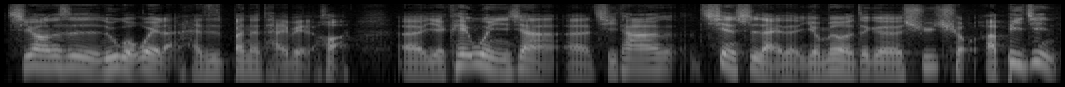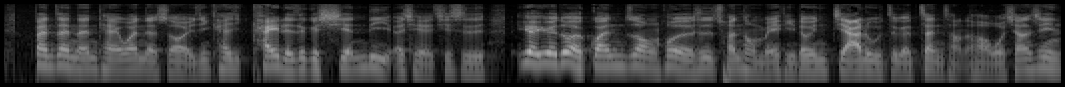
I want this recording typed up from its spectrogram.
希望就是如果未来还是办在台北的话。呃，也可以问一下，呃，其他县市来的有没有这个需求啊？毕竟办在南台湾的时候，已经开开了这个先例，而且其实越来越多的观众或者是传统媒体都已经加入这个战场的话，我相信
